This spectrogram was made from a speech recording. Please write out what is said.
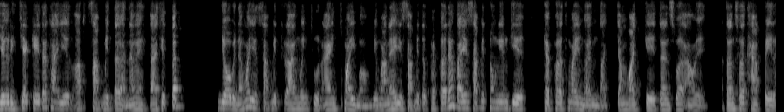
យើង reject គេទៅថាយើងអត់ submit ទៅអាហ្នឹងឯងតែធៀបពិតយកពីហ្នឹងមកយើង submit ឡើងវិញខ្លួនឯងថ្មីហ្មងយើងបាននេះយើង submit ទៅ paper ហ្នឹងតែយើង submit ក្នុងនាមជា paper ថ្មីមិនមិនដាច់ចាំបាច់គេ transfer ឲ្យទេ transfer ខាតពេល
